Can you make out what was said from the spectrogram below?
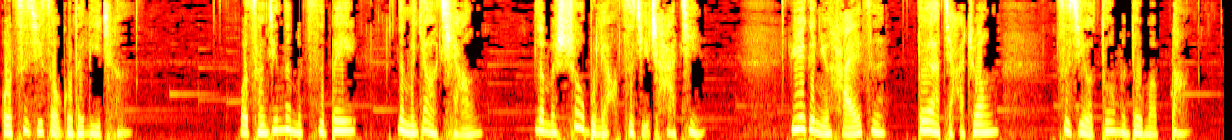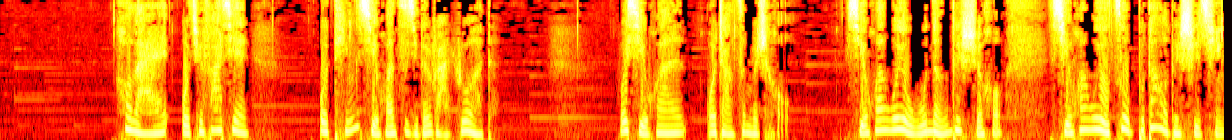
我自己走过的历程。我曾经那么自卑，那么要强，那么受不了自己差劲，约个女孩子都要假装自己有多么多么棒。后来我却发现，我挺喜欢自己的软弱的。我喜欢我长这么丑，喜欢我有无能的时候，喜欢我有做不到的事情，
